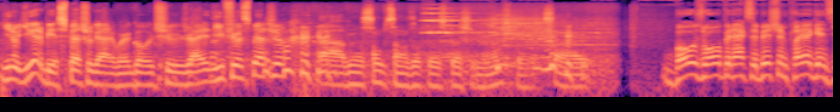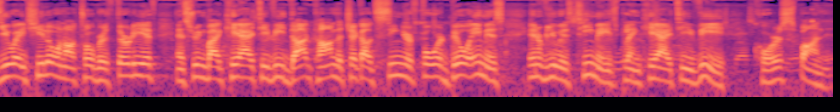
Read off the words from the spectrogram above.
You know, you got to be a special guy to wear gold shoes, right? You feel special? nah, man. Sometimes I feel special, man. It's all right. Bows will open exhibition play against UH Hilo on October 30th and swing by KITV.com to check out senior forward Bill Amis interview his teammates playing KITV correspondent.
